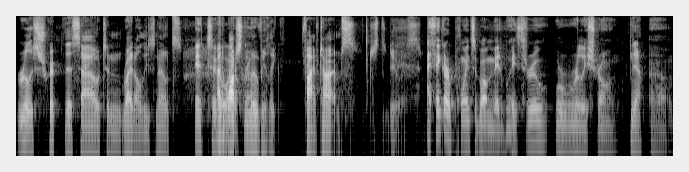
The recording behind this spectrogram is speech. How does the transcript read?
really script this out and write all these notes. It took I'd a watched the movie like five times just to do this. I think our points about midway through were really strong. Yeah. Um,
